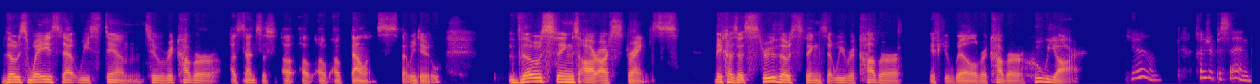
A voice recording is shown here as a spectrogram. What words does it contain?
those ways that we stim to recover a sense of, of, of, balance that we do those things are our strengths because it's through those things that we recover if you will recover who we are. Yeah, 100%.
